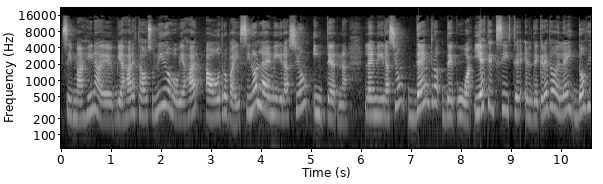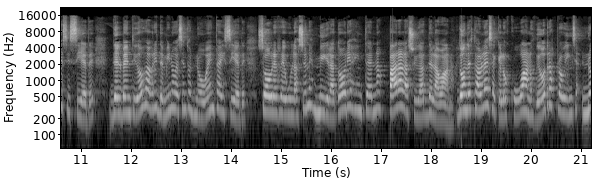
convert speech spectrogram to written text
se imagina de viajar a Estados Unidos o viajar a otro país, sino la emigración interna, la emigración dentro de Cuba. Y es que existe el decreto de ley 217 del 22 de abril de 1997 sobre regulaciones migratorias internas para la ciudad de La Habana, donde establece que los cubanos de otras provincias no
